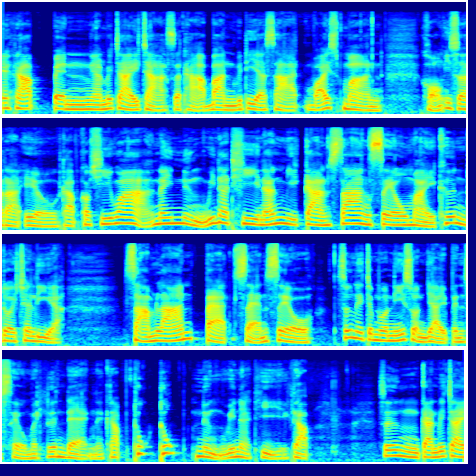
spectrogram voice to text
นะครับ เป็นงานวิจัยจากสถาบันวิทยาศาสตร์ไวส์มานของอิสราเอลครับเขาชี้ว่าใน 1 วินาทีนั้นมีการสร้างเซลล์ใหม่ขึ้นโดยเฉลี่ย3ล้าน8แสนเซลล์ ซึ่งในจำนวนนี้ส่วนใหญ่เป็นเซลล์เม็ดเลือดแดงนะครับ ทุกๆ 1 วินาทีครับ ซึ่งการวิจัย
